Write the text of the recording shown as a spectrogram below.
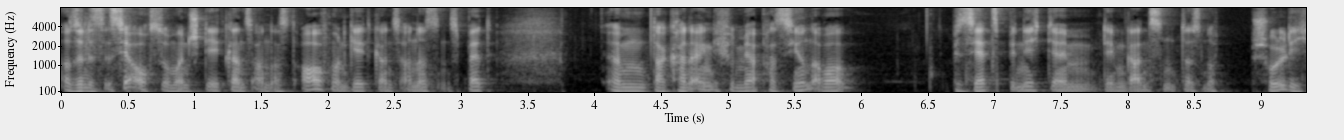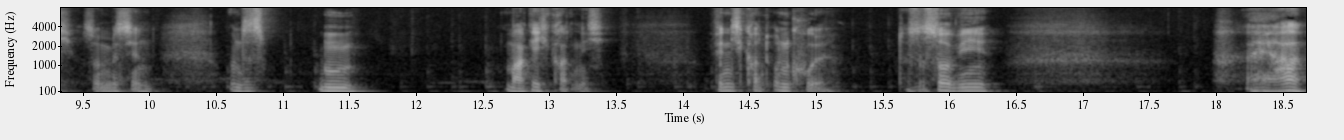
also das ist ja auch so, man steht ganz anders auf, man geht ganz anders ins Bett. Ähm, da kann eigentlich viel mehr passieren, aber bis jetzt bin ich dem, dem Ganzen das noch schuldig, so ein bisschen. Und das mh, hm, mag ich gerade nicht. Finde ich gerade uncool. Das ist so wie, naja,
